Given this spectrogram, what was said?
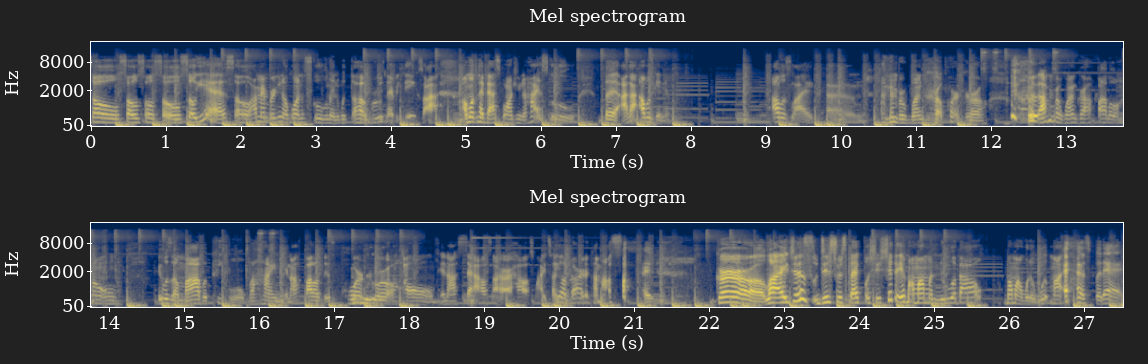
So so so so so yeah. So I remember you know going to school and with the whole bruise and everything. So I I went to play basketball in junior high school, but I got I was getting I was like, um, I remember one girl, poor girl. I remember one girl followed home. It was a mob of people behind me, and I followed this poor mm-hmm. girl home, and I sat outside her house. I tell your daughter to come outside. Girl, like just disrespectful shit. Shit that if my mama knew about, my mom would have whipped my ass for that.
